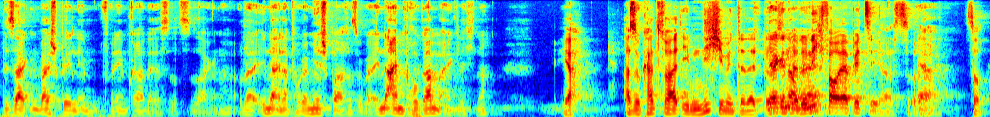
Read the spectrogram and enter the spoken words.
besagten Beispielen eben, von dem gerade ist, sozusagen. Ne? Oder in einer Programmiersprache sogar, in einem Programm eigentlich. Ne? Ja. Also kannst du halt eben nicht im Internet benutzen, genau, wenn du ja. nicht VRPC hast. Ja. ja. so.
